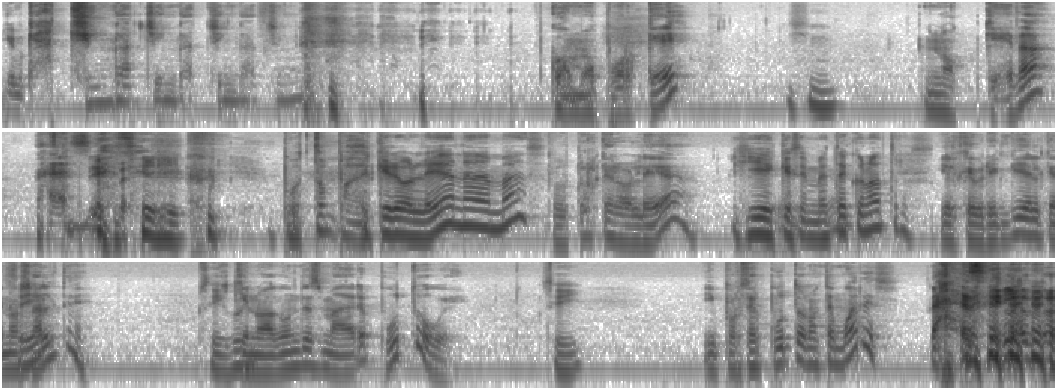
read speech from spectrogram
Y yo me quedé, "Ah, chinga, chinga, chinga, chinga. ¿Cómo por qué? Ujú. ¿No queda? Sí, Sí. Puto, para que lo lea nada más. Puto el que lo lea. Y el que se mete con otros. Y el que brinque y el que no Sí. salte. Sí, y güey. que no haga un desmadre, puto, güey. Sí. Y por ser puto no te mueres. Sí, loco.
